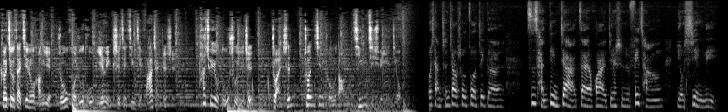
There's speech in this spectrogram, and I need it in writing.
可就在金融行业如火如荼引领世界经济发展之时，他却又独树一帜，转身专心投入到经济学研究。我想陈教授做这个资产定价，在华尔街是非常有吸引力。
